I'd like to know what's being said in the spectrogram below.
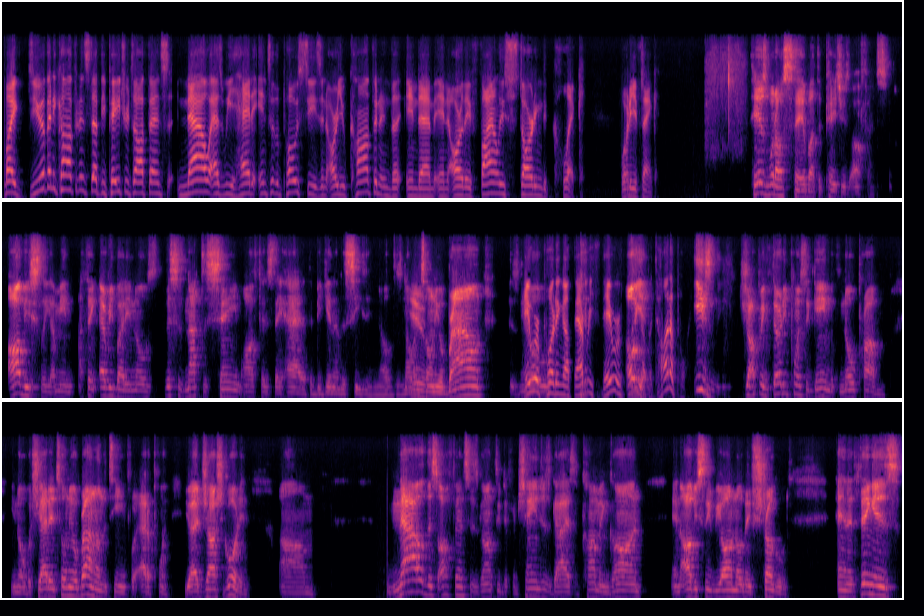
Mike, do you have any confidence that the Patriots offense now, as we head into the postseason, are you confident in, the, in them and are they finally starting to click? What do you think? Here's what I'll say about the Patriots offense obviously, I mean, I think everybody knows this is not the same offense they had at the beginning of the season. You know, there's no Ew. Antonio Brown. they no... were putting up everything. They were oh yeah, a ton of points easily, dropping 30 points a game with no problem. You know, but you had Antonio Brown on the team for at a point. You had Josh Gordon. Um, now this offense has gone through different changes. Guys have come and gone, and obviously we all know they've struggled. And the thing is,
